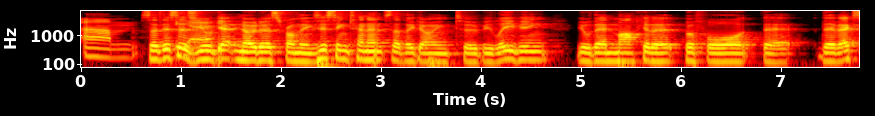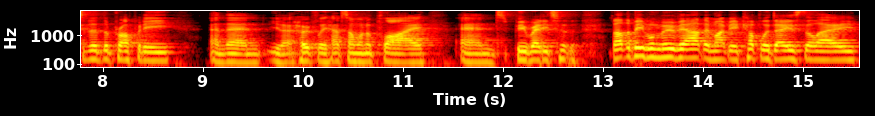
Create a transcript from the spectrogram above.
Um, so this is yeah. you'll get notice from the existing tenants that they're going to be leaving. You'll then market it before they they've exited the property, and then you know hopefully have someone apply and be ready to let other people move out. There might be a couple of days delay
